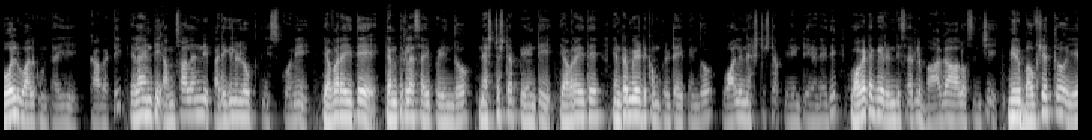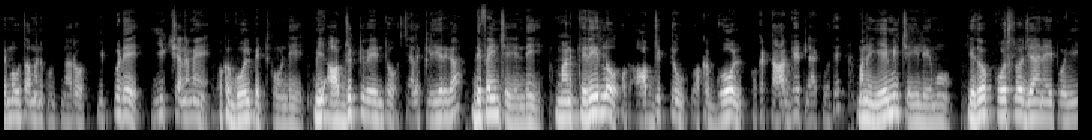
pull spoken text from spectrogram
గోల్ వాళ్ళకు ఉంటాయి కాబట్టి ఇలాంటి అంశాలన్నీ పరిగణలోకి తీసుకొని ఎవరైతే టెన్త్ క్లాస్ అయిపోయిందో నెక్స్ట్ స్టెప్ ఏంటి ఎవరైతే ఇంటర్మీడియట్ కంప్లీట్ అయిపోయిందో వాళ్ళు నెక్స్ట్ స్టెప్ ఏంటి అనేది ఒకటికి రెండు సార్లు బాగా ఆలోచించి మీరు భవిష్యత్తులో ఏమవుతామనుకుంటున్నారో ఇప్పుడే ఈ క్షణమే ఒక గోల్ పెట్టుకోండి. మీ ఆబ్జెక్టివ్ ఏంటో చాలా క్లియర్గా డిఫైన్ చేయండి. మన కెరీర్లో ఒక ఆబ్జెక్టివ్ ఒక గోల్ ఒక టార్గెట్ లేకపోతే మనం ఏమీ చేయలేము. ఏదో కోర్సులో జాయిన్ అయిపోయి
